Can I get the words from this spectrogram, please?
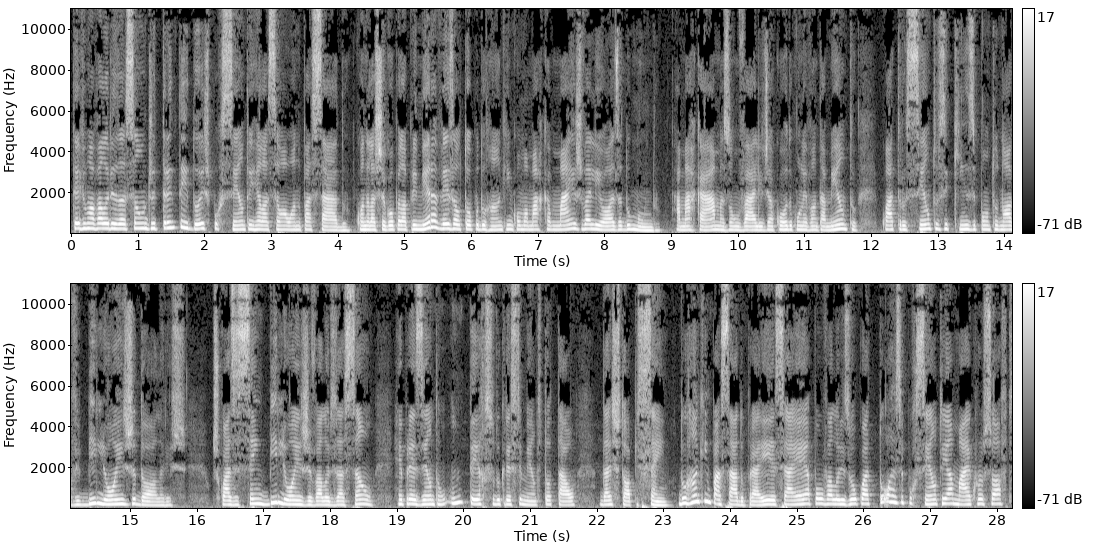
teve uma valorização de 32% em relação ao ano passado, quando ela chegou pela primeira vez ao topo do ranking como a marca mais valiosa do mundo. A marca Amazon vale, de acordo com o levantamento, 415,9 bilhões de dólares. Os quase 100 bilhões de valorização representam um terço do crescimento total das top 100. Do ranking passado para esse, a Apple valorizou 14% e a Microsoft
